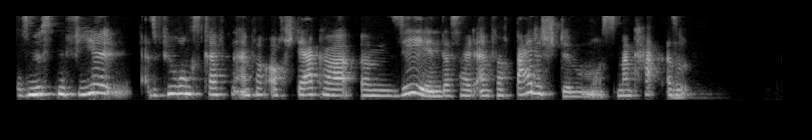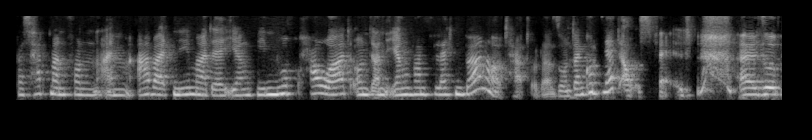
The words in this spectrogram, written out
das müssten viel, also Führungskräften einfach auch stärker ähm, sehen, dass halt einfach beides stimmen muss. Man kann, also was hat man von einem Arbeitnehmer, der irgendwie nur powert und dann irgendwann vielleicht einen Burnout hat oder so und dann komplett ausfällt? Also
